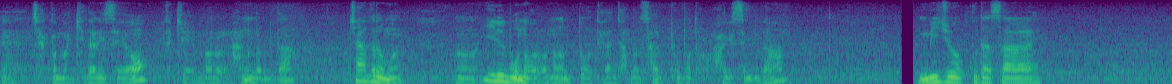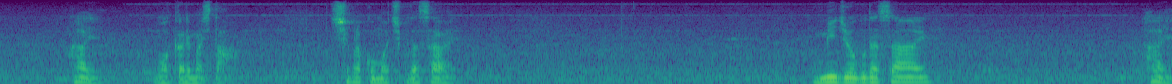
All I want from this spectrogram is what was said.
예, 잠깐만 기다리세요. 이렇게 말을 하는 겁니다. 자 그러면 어, 일본어로는 또 하는지 한번 살펴보도록 하겠습니다. 미주 쿠다사이. 하이 와카리마시다. 시바라쿠 오마치 쿠다사이. 미주 쿠다사이. 하이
